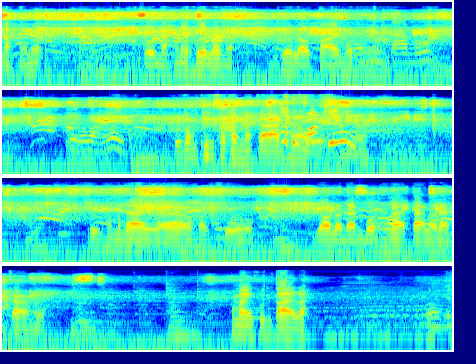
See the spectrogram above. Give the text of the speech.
หนักนะเนี่ยโดนหนักนะเนี่ยเพื่อนเราเนี่ยเพื่อนเราตายหมดแล้แล้ววมึเนี่ยงตามมาลูก เอวว่ะเฮ้ยกูต้องพลิกสถานการณ์ให้โอ้ยขอคิวนะเรื่องธรรมดาอยู่แล้วเขาคิวย้อนเราดันบนให้ได้แต่เราดันกลางเลยทำไมคุณตายล่ะลองจะ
